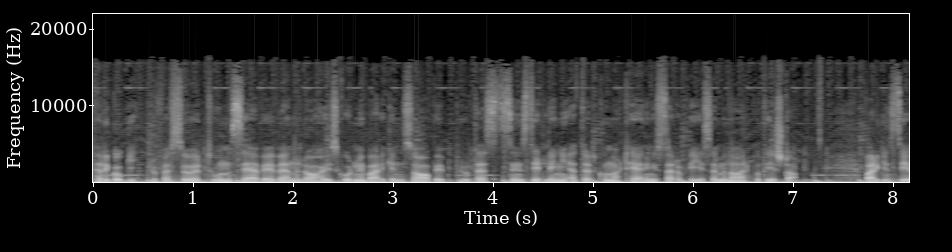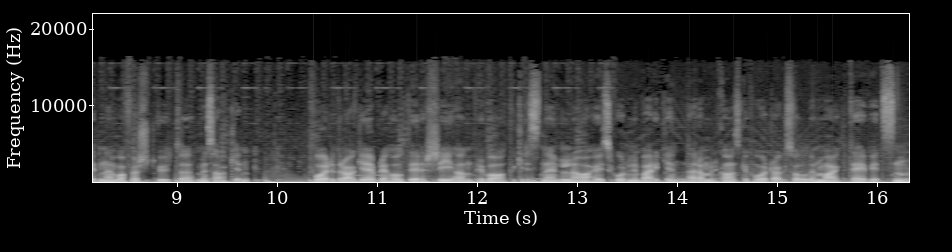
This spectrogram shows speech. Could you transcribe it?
Pedagogikkprofessor Tone Sevi ved NLA-høgskolen i Bergen sa opp i protest sin stilling etter et konverteringsterapiseminar på tirsdag. Bergens Tidende var først ute med saken. Foredraget ble holdt i regi av den private kristne NLA-høgskolen i Bergen, der amerikanske foredragsholder Mike Davidson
